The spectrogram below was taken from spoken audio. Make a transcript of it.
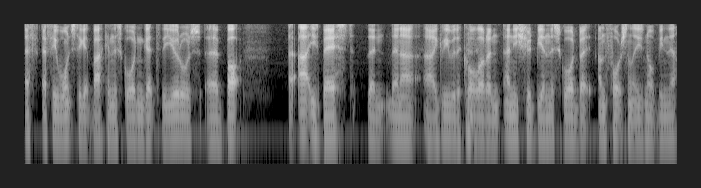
if if he wants to get back in the squad and get to the Euros. Uh, but at his best, then then I, I agree with the caller, and, and he should be in the squad. But unfortunately, he's not been there.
